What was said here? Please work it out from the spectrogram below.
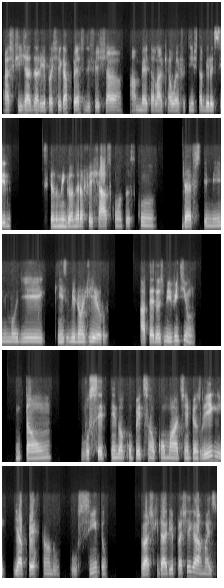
acho que já daria para chegar perto de fechar a meta lá que a UEFA tinha estabelecido. Se eu não me engano, era fechar as contas com déficit mínimo de 15 milhões de euros até 2021. Então, você tendo uma competição como a Champions League e apertando o cinto, eu acho que daria para chegar, mas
